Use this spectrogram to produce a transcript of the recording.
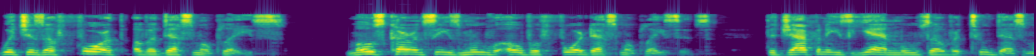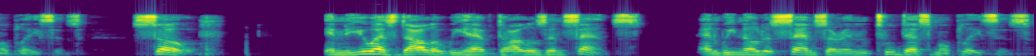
which is a fourth of a decimal place. Most currencies move over four decimal places. The Japanese yen moves over two decimal places. So, in the US dollar, we have dollars and cents, and we know the cents are in two decimal places.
